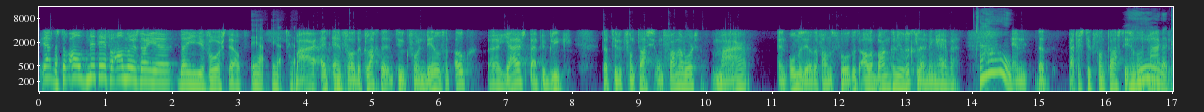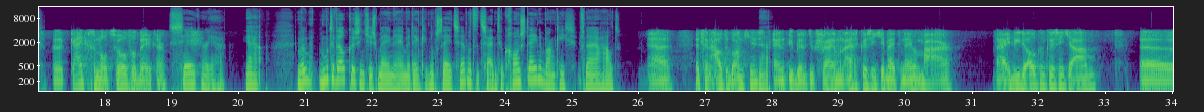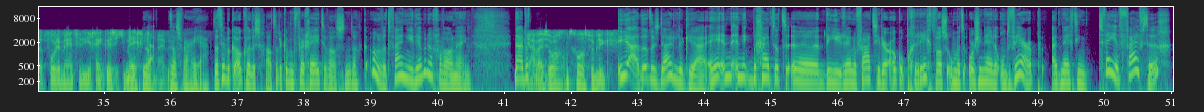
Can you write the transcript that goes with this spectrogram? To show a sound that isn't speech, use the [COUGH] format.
ja, dat is toch altijd net even anders dan je dan je, je voorstelt. Ja, ja, ja. Maar, het, en vooral de klachten natuurlijk voor een deel dat ook eh, juist bij publiek... dat natuurlijk fantastisch ontvangen wordt. Maar een onderdeel daarvan is bijvoorbeeld dat alle banken nu rugleuningen hebben. Oh, En dat, dat is natuurlijk fantastisch. Want dat maakt Heerlijk. het kijkgenot zoveel beter. zeker ja. Ja. We moeten wel kussentjes meenemen, denk ik nog steeds. Hè? Want het zijn natuurlijk gewoon stenen bankjes. Of nou ja, hout. Ja, het zijn houten bankjes. Ja. En u bent natuurlijk vrij om een eigen kussentje mee te nemen. Maar wij bieden ook een kussentje aan... eh, voor de mensen die geen kussentje Ja, meegenomen hebben. dat is waar, ja. Dat heb ik ook wel eens gehad, dat ik hem vergeten was. En dacht ik, oh, wat fijn, jullie hebben er gewoon een. Nou, dat, Ja, wij zorgen goed voor ons publiek. Ja, dat is duidelijk, ja. Hey, en, en ik begrijp dat eh, die renovatie er ook op gericht was om het originele ontwerp uit 1952,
